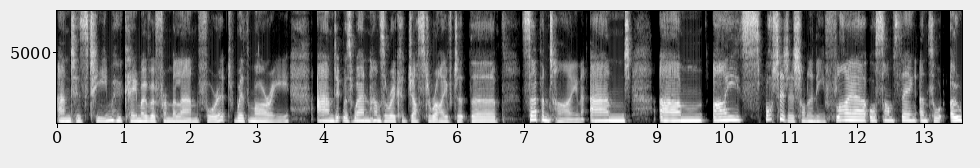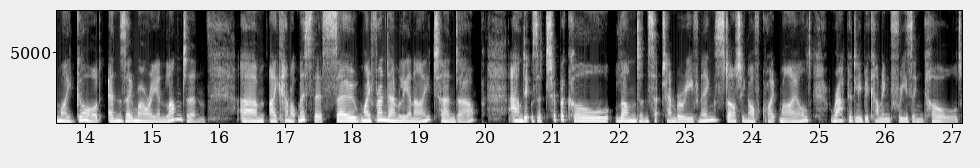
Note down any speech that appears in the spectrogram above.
and his team who came over from Milan for it with Mari. And it was when Hans Ulrich had just arrived at the Serpentine. And um, I spotted it on an e flyer or something and thought, oh my God, Enzo Mari in London. Um, I cannot miss this. So my friend Emily and I turned up, and it was a typical London September evening, starting off quite mild, rapidly becoming freezing cold.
